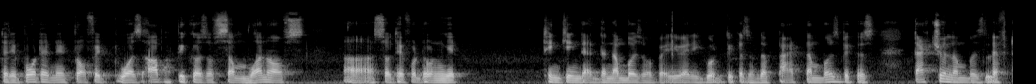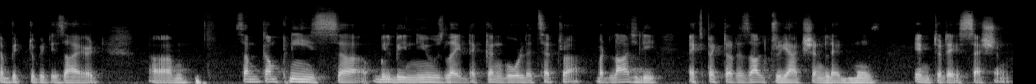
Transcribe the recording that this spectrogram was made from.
The reported net profit was up because of some one offs. Uh, so, therefore, don't get thinking that the numbers were very, very good because of the PAT numbers, because the actual numbers left a bit to be desired. Um, some companies uh, will be news like Deccan Gold, etc., but largely expect a result reaction led move in today's session.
